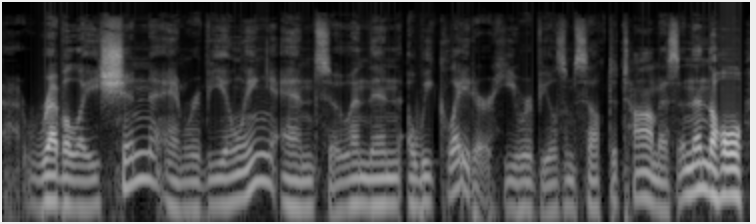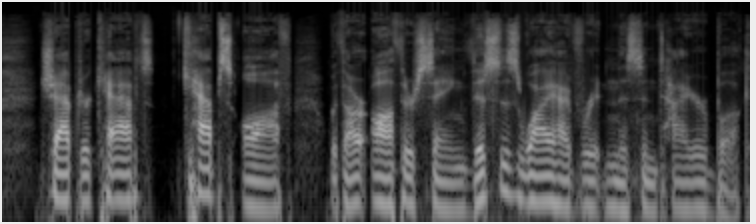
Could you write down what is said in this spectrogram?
uh, revelation and revealing and so and then a week later he reveals himself to Thomas. And then the whole chapter caps caps off with our author saying this is why I've written this entire book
